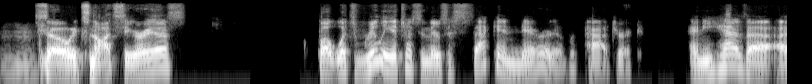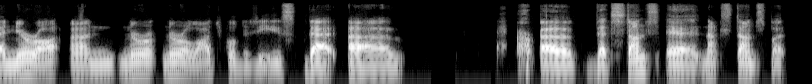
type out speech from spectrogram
Mhm. so it's not serious. But what's really interesting, there's a second narrative with Patrick, and he has a, a neuro, a neuro neurological disease that uh, uh, that stunts, uh, not stunts, but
